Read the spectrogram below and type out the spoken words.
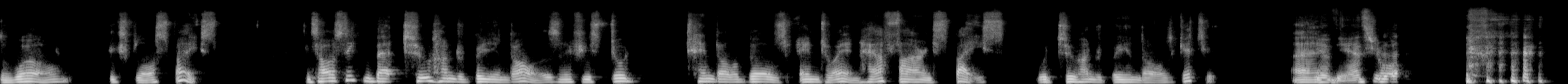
the world explore space. And so I was thinking about $200 billion. And if you stood $10 bills end to end, how far in space would $200 billion get you? And you have the answer to that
